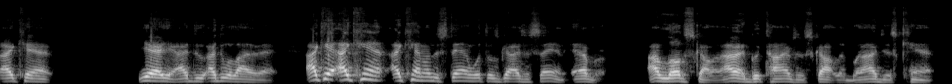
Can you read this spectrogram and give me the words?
I can't. Yeah, yeah, I do. I do a lot of that. I can't, I can't, I can't understand what those guys are saying ever. I love Scotland. I had good times in Scotland, but I just can't.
